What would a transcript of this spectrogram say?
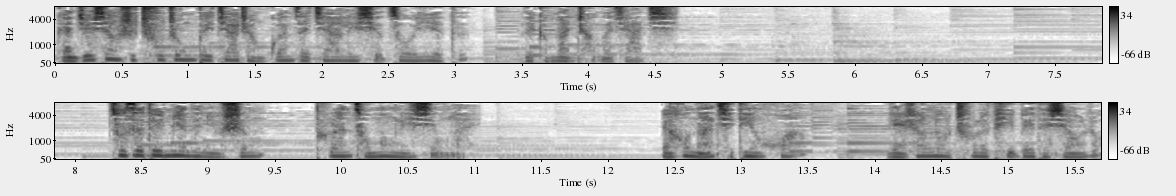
感觉像是初中被家长关在家里写作业的那个漫长的假期。坐在对面的女生突然从梦里醒来，然后拿起电话，脸上露出了疲惫的笑容。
